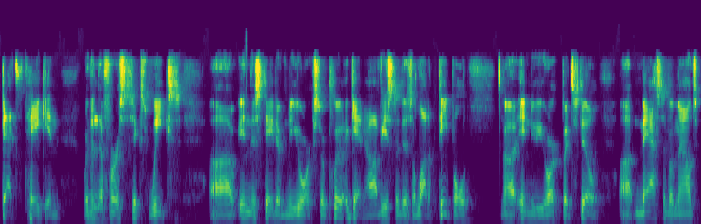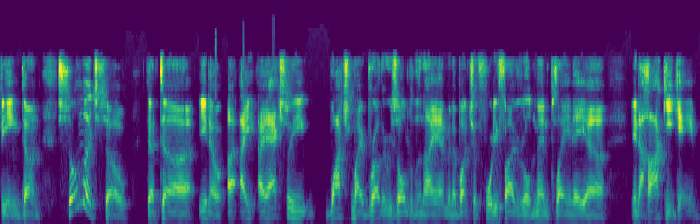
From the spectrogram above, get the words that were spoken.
bets taken within the first six weeks uh, in the state of New York. So again, obviously, there's a lot of people uh, in New York, but still uh, massive amounts being done. So much so that uh, you know, I, I actually watched my brother, who's older than I am, and a bunch of 45 year old men playing a uh, in a hockey game.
